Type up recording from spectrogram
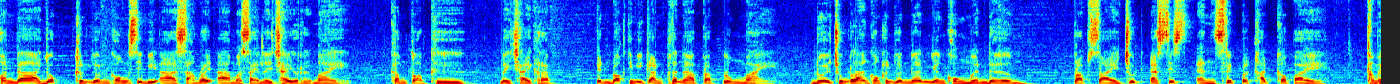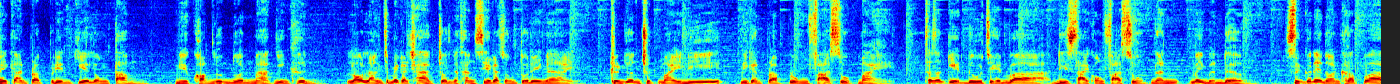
Honda ยกเครื่องยนต์ของ CBR 300R มาใส่เลยใช่หรือไม่คำตอบคือไม่ใช่ครับ เป็นบล็อกที่มีการพัฒนาปรับปรุงใหม่ โดยช่วงล่างของเครื่องยนต์นั้นยังคงเหมือนเดิม ปรับใส่ชุด Assist and Slipper Cut เข้าไปทำให้การปรับเปลี่ยนเกียร์ลงต่ำมีความนุ่มนวลมากยิ่งขึ้นล้อหลังจะไม่กระชากจนกระทั่งเสียการทรงตัวได้ง่าย เครื่องยนต์ชุดใหม่นี้มีการปรับปรุงฝาสูบใหม่ ถ้าสังเกตดูจะเห็นว่าดีไซน์ของฝาสูบนั้นไม่เหมือนเดิม ซึ่งก็แน่นอนครับว่า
